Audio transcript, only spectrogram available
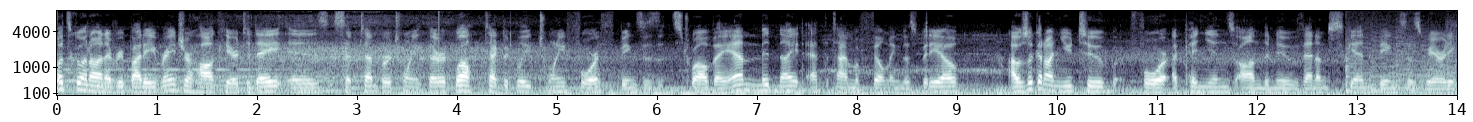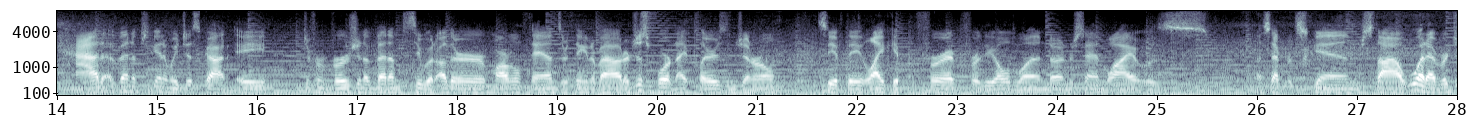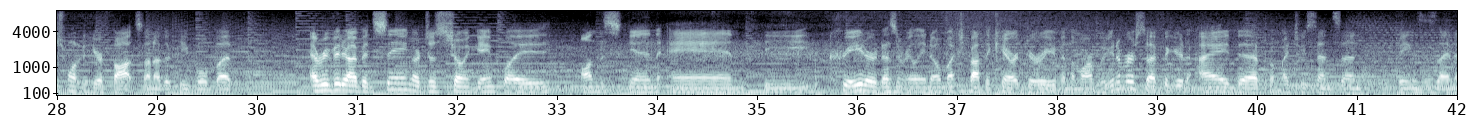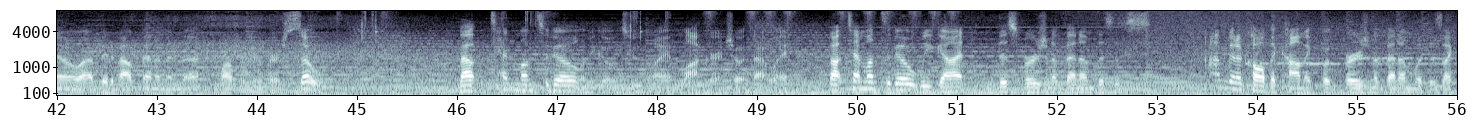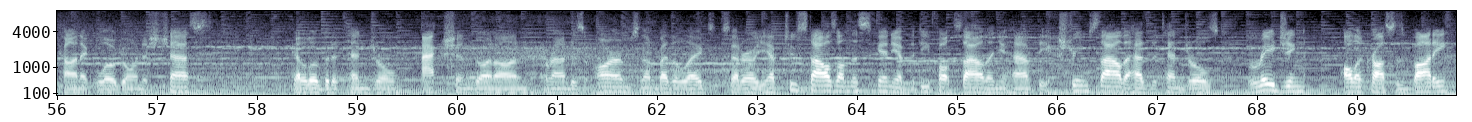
What's going on, everybody? Ranger Hauk here. Today is September 23rd. Well, technically 24th, being as it's 12 a.m. midnight at the time of filming this video. I was looking on YouTube for opinions on the new Venom skin, being as we already had a Venom skin and we just got a different version of Venom to see what other Marvel fans are thinking about, or just Fortnite players in general. See if they like it, prefer it for the old one, to understand why it was a separate skin, style, whatever. Just wanted to hear thoughts on other people, but every video I've been seeing are just showing gameplay on the skin, and the creator doesn't really know much about the character or even the Marvel Universe, so I figured I'd uh, put my two cents in, being as I know a bit about Venom in the Marvel Universe. So, about 10 months ago, let me go to my locker and show it that way. About 10 months ago, we got this version of Venom. This is I'm to call the comic book version of Venom with his iconic logo on his chest. Got a little bit of tendril action going on around his arms, none by the legs, etc. You have two styles on this skin. You have the default style, then you have the extreme style that has the tendrils raging all across his body.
